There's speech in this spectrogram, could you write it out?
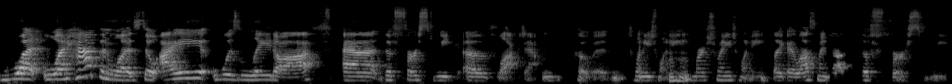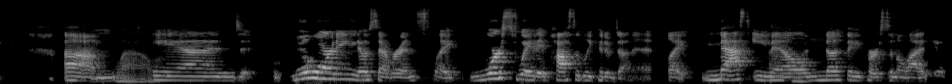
what what happened was so i was laid off at the first week of lockdown covid 2020 mm-hmm. march 2020 like i lost my job the first week. Um wow. and no warning no severance like worst way they possibly could have done it. Like mass oh, email oh nothing personalized. It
